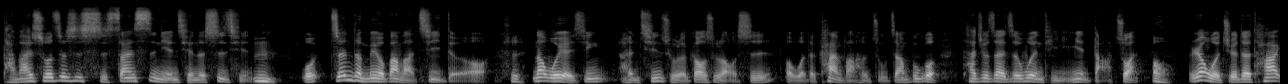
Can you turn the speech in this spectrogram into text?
坦白说，这是十三四年前的事情，嗯，我真的没有办法记得哦。是，那我已经很清楚的告诉老师，呃，我的看法和主张。不过他就在这问题里面打转，哦，让我觉得他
